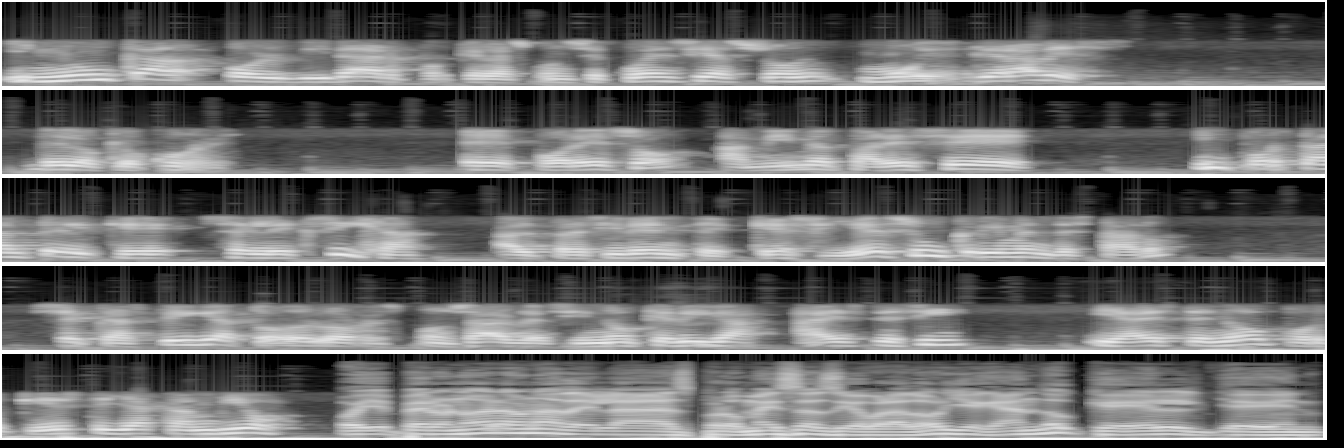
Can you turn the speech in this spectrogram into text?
y nunca olvidar, porque las consecuencias son muy graves de lo que ocurre. Eh, por eso a mí me parece importante el que se le exija al presidente que si es un crimen de Estado, se castigue a todos los responsables y no que diga a este sí y a este no, porque este ya cambió. Oye, pero no era una de las promesas de Obrador llegando que él en,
